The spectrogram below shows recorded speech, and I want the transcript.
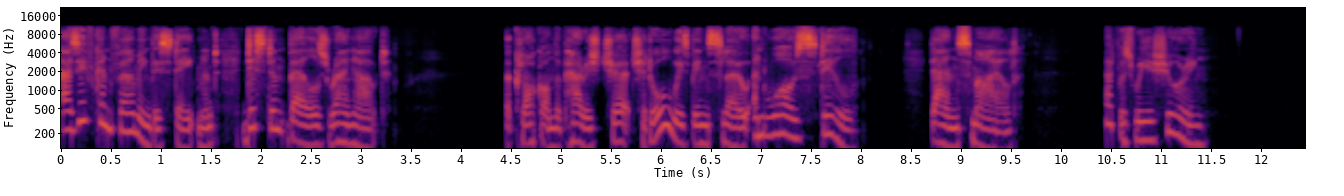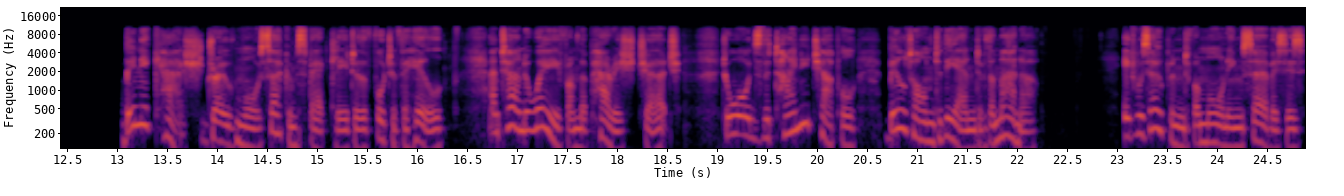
As if confirming this statement, distant bells rang out. The clock on the parish church had always been slow and was still. Dan smiled. That was reassuring. Binnie Cash drove more circumspectly to the foot of the hill and turned away from the parish church towards the tiny chapel built on to the end of the manor. It was opened for morning services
